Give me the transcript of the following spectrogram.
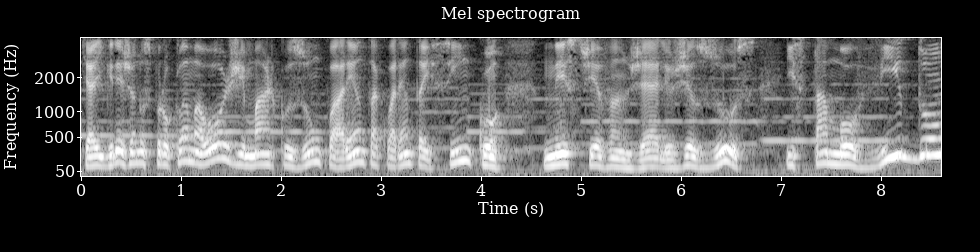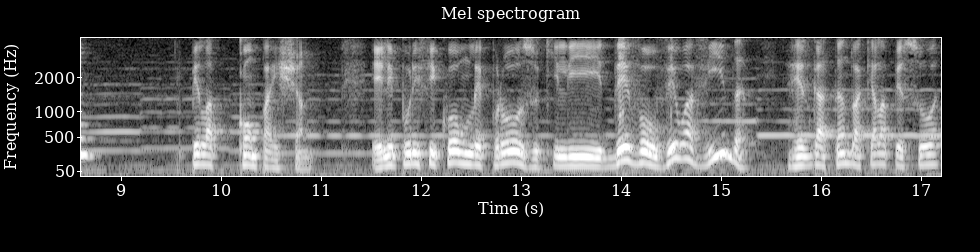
que a igreja nos proclama hoje, Marcos 1, 40 a 45. Neste evangelho, Jesus está movido pela compaixão. Ele purificou um leproso que lhe devolveu a vida, resgatando aquela pessoa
